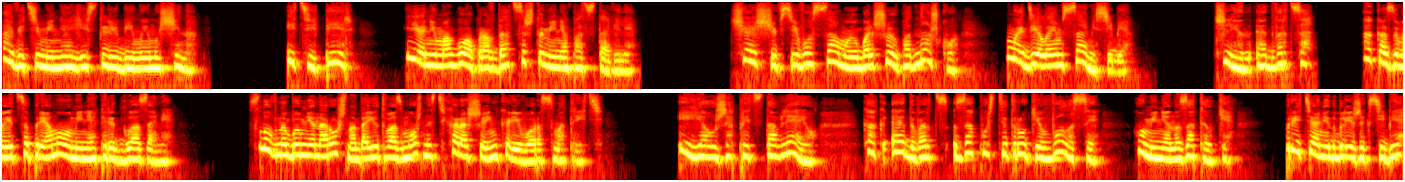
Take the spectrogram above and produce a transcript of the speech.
а ведь у меня есть любимый мужчина. И теперь я не могу оправдаться, что меня подставили. Чаще всего самую большую подножку мы делаем сами себе. Член Эдвардса оказывается прямо у меня перед глазами. Словно бы мне нарочно дают возможность хорошенько его рассмотреть. И я уже представляю, как Эдвардс запустит руки в волосы у меня на затылке, притянет ближе к себе,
